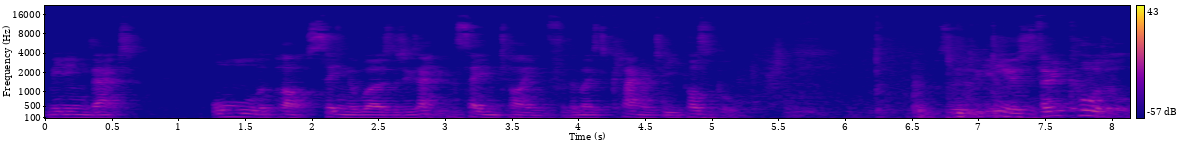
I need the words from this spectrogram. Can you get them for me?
meaning that all the parts sing the words at exactly the same time for the most clarity possible. So the beginning of this is very chordal.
